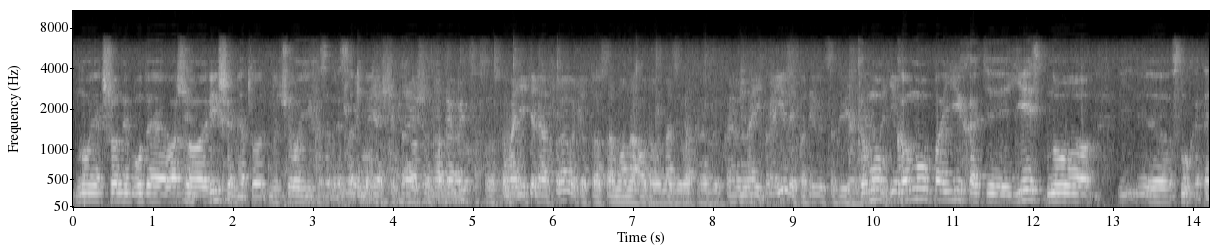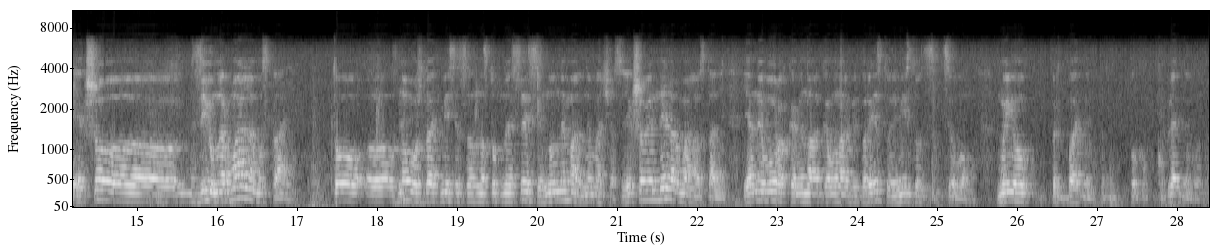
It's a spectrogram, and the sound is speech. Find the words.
Ну, якщо не буде вашого рішення, то нічого їх і затрясати. Ну, я вважаю, що треба просто водителя відправити, того самого нагоду на зілах робив. Коли він на її проїде, подивиться двигатель. Кому, Тоді- кому поїхати є, ну е, слухайте, якщо ЗІЛ в нормальному стані, то е, знову ждати місяця наступної сесії, ну нема, нема часу. Якщо він не в нормальному стані, я не ворог комунального підприємства і міста в цілому. Ми його придбати не купляти не будемо.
